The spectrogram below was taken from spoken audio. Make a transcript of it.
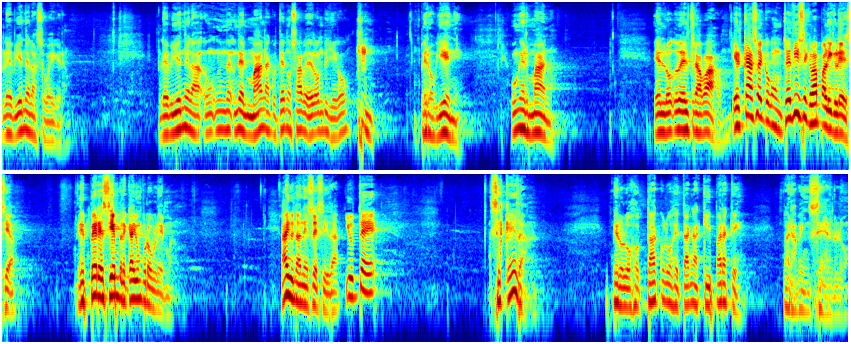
Le viene la suegra. Le viene una, hermana que usted no sabe de dónde llegó, pero viene. Un hermano. El, del trabajo. El caso es que cuando usted dice que va para la iglesia, espere siempre que hay un problema. Hay una necesidad. Y usted se queda. Pero los obstáculos están aquí. ¿Para qué? Para vencerlo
